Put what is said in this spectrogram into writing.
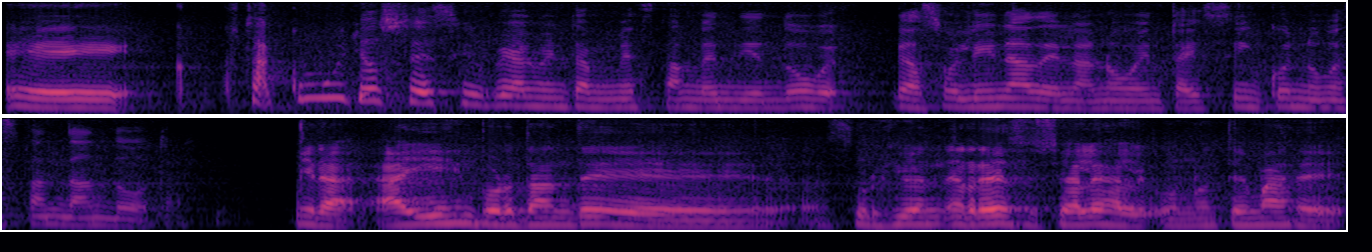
eh, o sea, ¿cómo yo sé si realmente a mí me están vendiendo gasolina de la 95 y no me están dando otra? Mira, ahí es importante, eh, surgió en redes sociales algunos temas de,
